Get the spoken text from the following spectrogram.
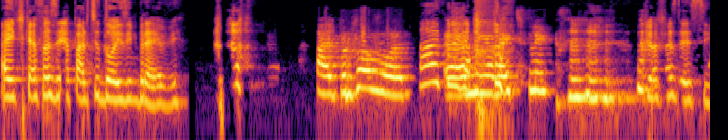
A gente quer fazer a parte 2 em breve. Ai, por favor. Ai, é a minha Netflix. a gente vai fazer sim.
